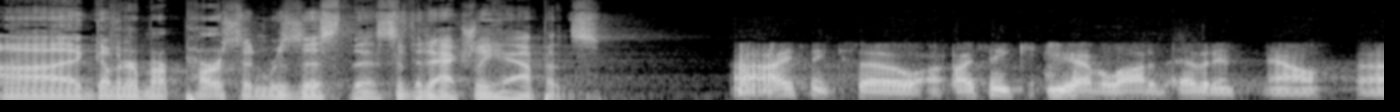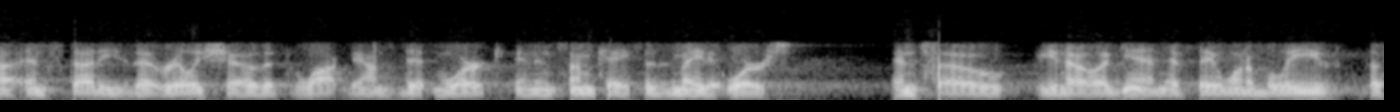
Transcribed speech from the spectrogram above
uh, Governor Mike Parson resist this if it actually happens? Uh, I think so. I think you have a lot of evidence now uh, and studies that really show that the lockdowns didn't work, and in some cases made it worse. And so, you know, again, if they want to believe the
